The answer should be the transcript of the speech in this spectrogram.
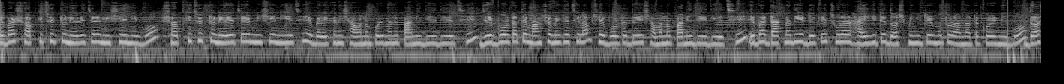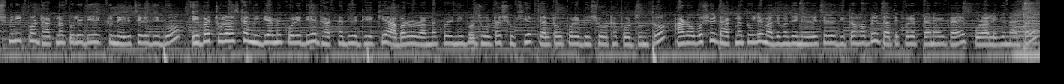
এবার সবকিছু একটু নেড়েচেড়ে মিশিয়ে নিব। সবকিছু একটু নেড়েচেড়ে মিশিয়ে নিয়েছি। এবার এখানে সামান্য পরিমাণে পানি দিয়ে দিয়েছি। যে বোলটাতে মাংস মেখেছিলাম সেই বোলটা দিয়ে সামান্য পানি দিয়ে দিয়েছি। এবার ঢাকনা দিয়ে ডেকে চুলার হাই হিটে দশ মিনিটের মতো রান্নাটা করে নিব। দশ মিনিট পর ঢাকনা তুলে দিয়ে একটু নেড়েচেড়ে দিব। এবার চুলাসটা মিডিয়ামে করে দিয়ে ঢাকনা দিয়ে ঢেকে আবারও রান্না করে নিব। ঝোলটা শুকিয়ে তেলটা উপরে ভেসে ওঠা পর্যন্ত। আর অবশ্যই ঢাকনা তুলে মাঝে মাঝে নেড়েচেড়ে দিতে হবে, যাতে করে প্যানের গায়ে পোড়া লেগে না যায়।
